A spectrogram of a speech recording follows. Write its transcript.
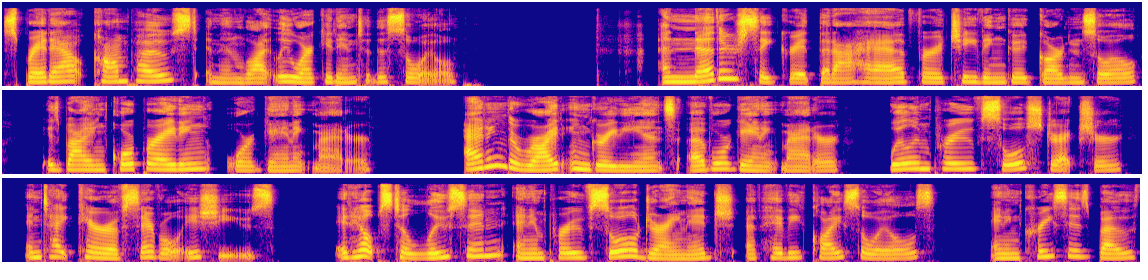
Spread out compost and then lightly work it into the soil. Another secret that I have for achieving good garden soil is by incorporating organic matter. Adding the right ingredients of organic matter will improve soil structure and take care of several issues. It helps to loosen and improve soil drainage of heavy clay soils and increases both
